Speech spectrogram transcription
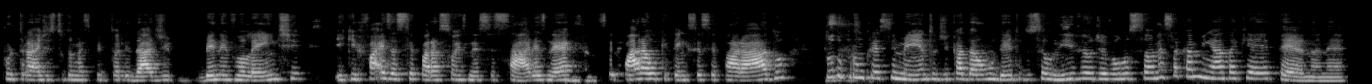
por trás disso tudo é uma espiritualidade benevolente e que faz as separações necessárias, né? Uhum. Separa o que tem que ser separado tudo para um crescimento de cada um dentro do seu nível de evolução nessa caminhada que é eterna, né?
